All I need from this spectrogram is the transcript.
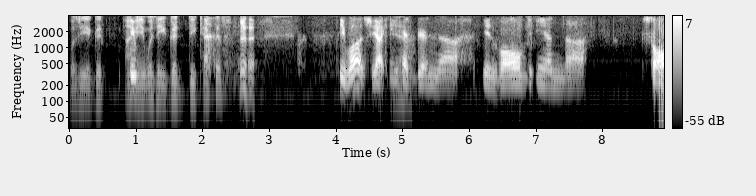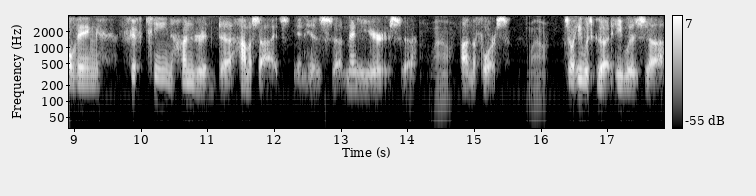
Was he a good? I he, mean, was he a good detective? he was. Yeah, he yeah. had been uh, involved in uh, solving 1,500 uh, homicides in his uh, many years uh, wow. on the force. Wow. So he was good. He was uh,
